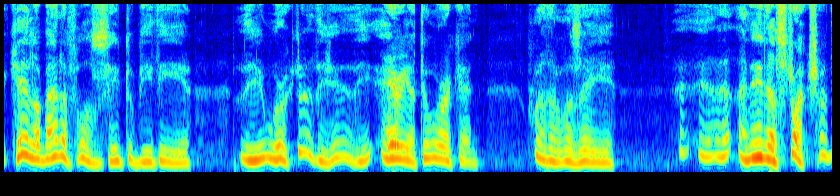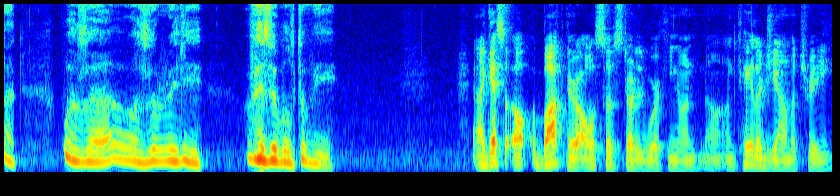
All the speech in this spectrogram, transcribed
Kähler manifolds seemed to be the the work the the area to work in, where there was a an inner structure that was uh, was really visible to me. I guess uh, Bochner also started working on on Kähler geometry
